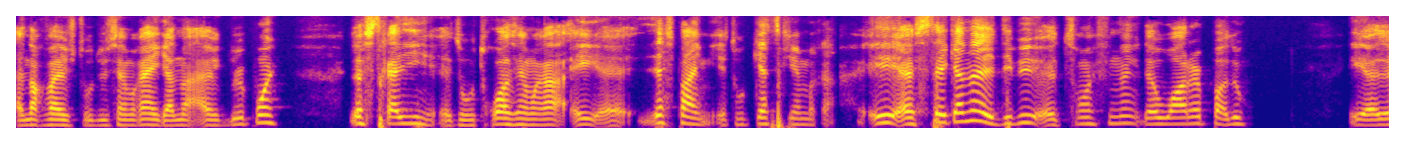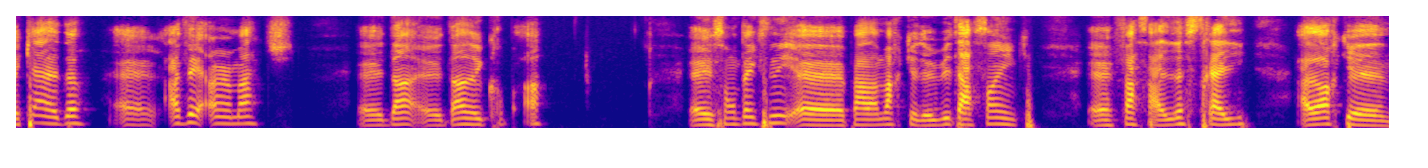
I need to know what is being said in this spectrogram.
La Norvège est au deuxième rang également avec deux points. L'Australie est au troisième rang et euh, l'Espagne est au quatrième rang. Et euh, c'était également le début euh, du tournoi féminin de water polo. Et le Canada avait un match dans, dans le groupe A. ils sont inclinés par la marque de 8 à 5 face à l'Australie, alors que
